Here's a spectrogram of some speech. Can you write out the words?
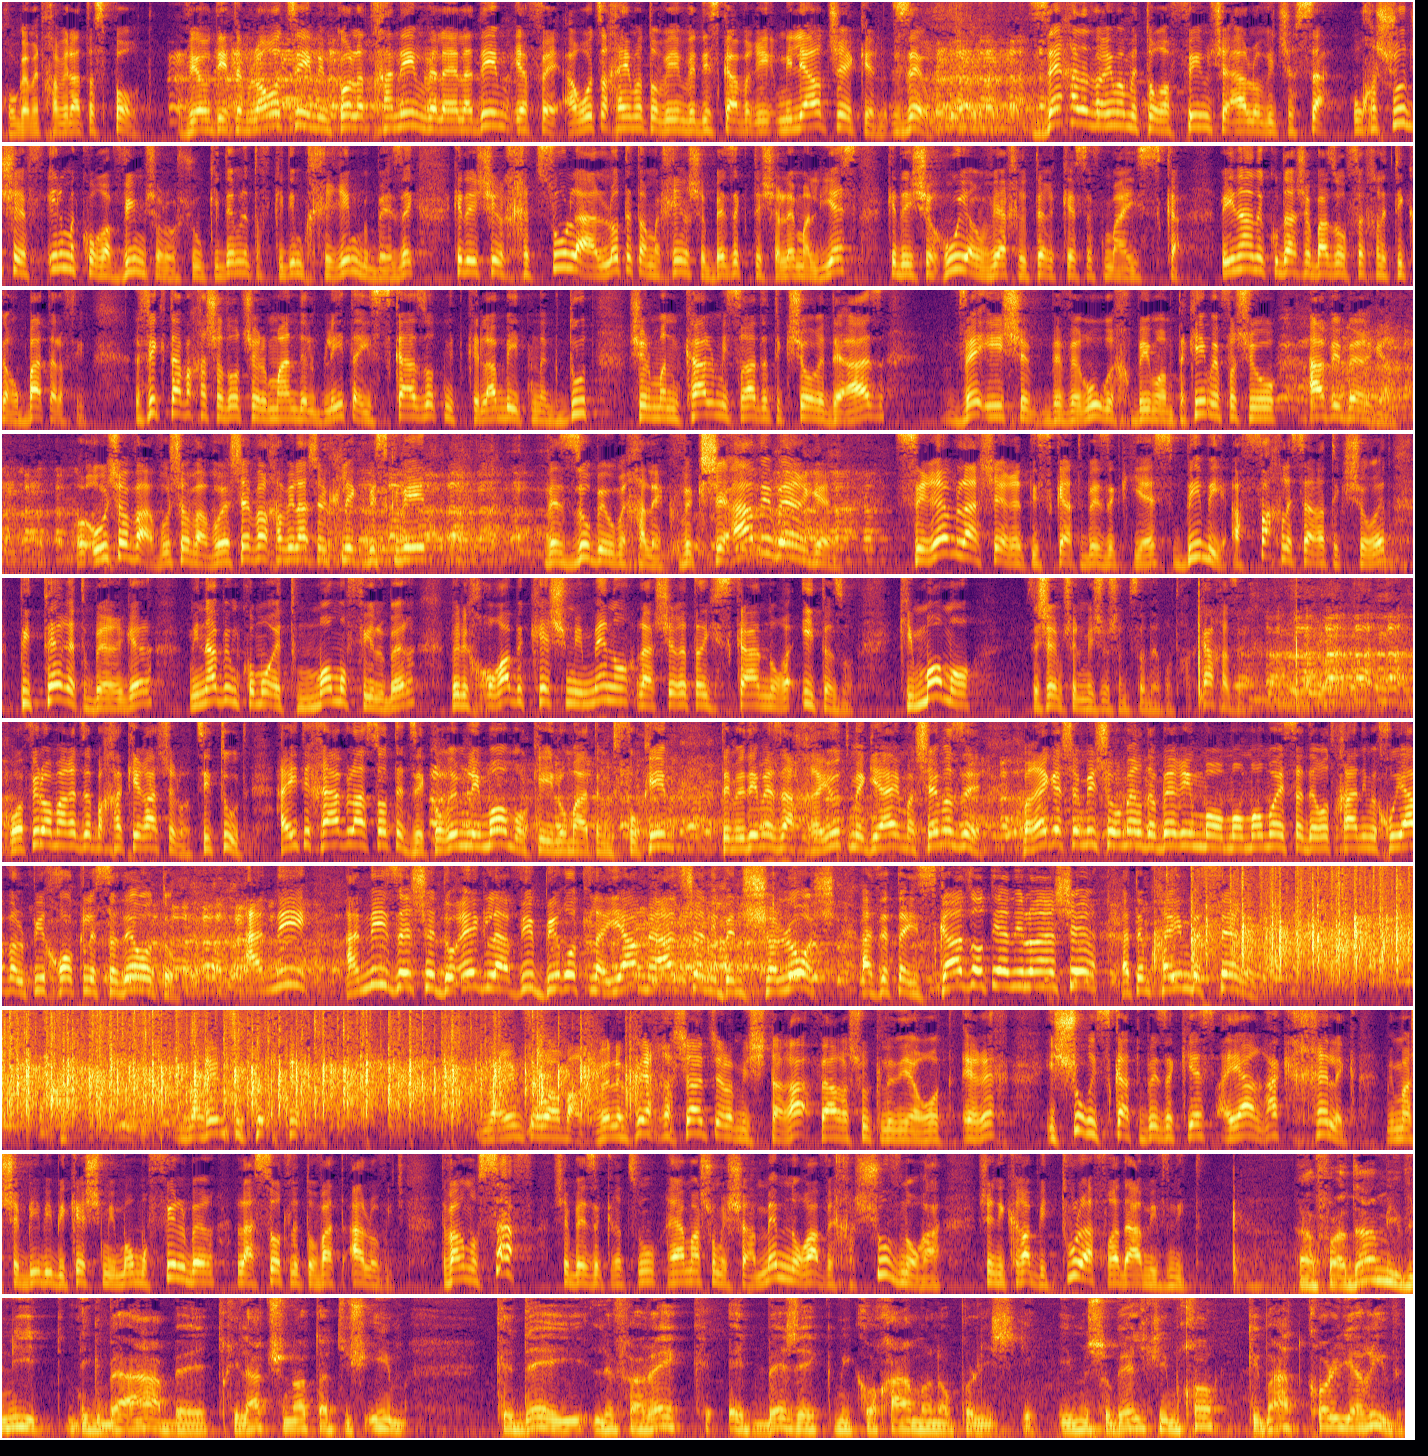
קחו גם את חבילת הספורט. VOD אתם לא רוצים, עם כל התכנים ולילדים, יפה. ערוץ החיים הטובים ודיסקאברי, מיליארד שקל, זהו. זה אחד הדברים המטורפים שאלוביץ' עשה. הוא חשוד שהפעיל מקורבים שלו, שהוא קידם לתפקידים בכירים בבזק, כדי שילחצו להעלות את המחיר שבזק תשלם על יס, כדי שהוא ירוויח יותר כסף מהעסקה. והנה הנקודה שבה זה הופך לתיק 4000. לפי כתב החשדות של מנדלבליט, העסקה הזאת נתקלה בהתנגדות של מנכ"ל משרד התקשורת דאז, ואיש שבבירור החביא ממתקים איפשהו, אבי ברגר. הוא שובב, הוא שובב, הוא יושב על חבילה של קליק ביסקוויט, וזובי הוא מחלק. וכשאבי ברגר סירב לאשר את עסקת בזק יס, ביבי הפך לשר התקשורת, פיטר את ברגר, מינה במקומו את מומו פילבר, ולכאורה ביקש ממנו לאשר את העסקה הנוראית הזאת. כי מומו זה שם של מישהו שמסדר אותך, ככה זה. הוא אפילו אמר את זה בחקירה שלו, ציטוט: הייתי חייב לעשות את זה, קוראים לי מומו, כאילו, מה, אתם דפוקים? אתם יודעים איזה אחריות מגיעה עם השם הזה? ברגע שמישהו אומר, דבר עם מומו, מומו יסדר אותך, אני מחויב על פי חוק לסדר אותו. אני, אני זה שדואג להביא בירות לים מאז שאני בן שלוש, אז את העסקה הזאת אני לא אאשר? אתם חיים בסרט. דברים ש... דברים שהוא אמר. ולפי החשד של המשטרה והרשות לניירות ערך, אישור עסקת בזק יס היה רק חלק ממה שביבי ביקש ממומו פילבר לעשות לטובת אלוביץ'. דבר נוסף שבזק רצו היה משהו משעמם נורא וחשוב נורא, שנקרא ביטול ההפרדה המבנית. ההפרדה המבנית נקבעה בתחילת שנות התשעים כדי לפרק את בזק מכוחה המונופוליסטי. היא מסוגלת למחוק כמעט כל יריב.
